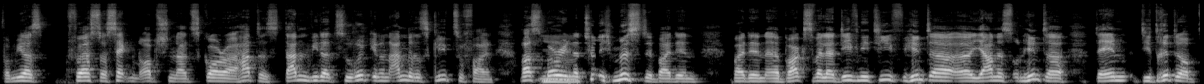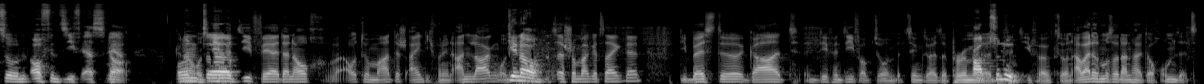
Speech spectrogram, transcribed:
von mir aus First oder Second Option als Scorer hattest, dann wieder zurück in ein anderes Glied zu fallen. Was Murray mhm. natürlich müsste bei den, bei den äh, Bucks, weil er definitiv hinter äh, Janis und hinter Dame die dritte Option offensiv erst wäre. Ja. Genau, Und, und, äh, defensiv wäre dann auch automatisch eigentlich von den Anlagen und Genau. was er schon mal gezeigt hat, die beste Guard-Defensivoption, beziehungsweise. Perimeter-Defensivoption. Aber das muss er dann halt auch umsetzen.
